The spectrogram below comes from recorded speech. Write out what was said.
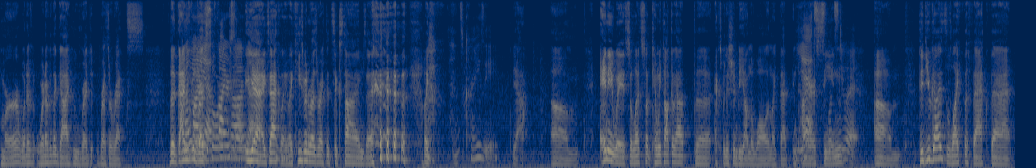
Mur whatever whatever the guy who re- resurrects the guy who's Oh been yeah, res- yeah, Sword fire guy. sword. yeah, guy. exactly like he's been resurrected 6 times and like That's crazy. yeah. Um, anyway, so let's can we talk about the expedition beyond the wall and like that entire yes, scene? let's do it. Um, did you guys like the fact that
